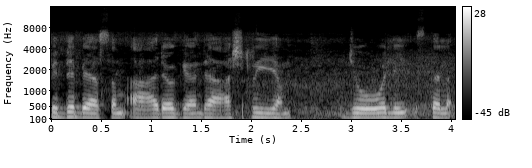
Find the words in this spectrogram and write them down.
വിദ്യാഭ്യാസം ആരോഗ്യം രാഷ്ട്രീയം ജോലി സ്ഥലം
